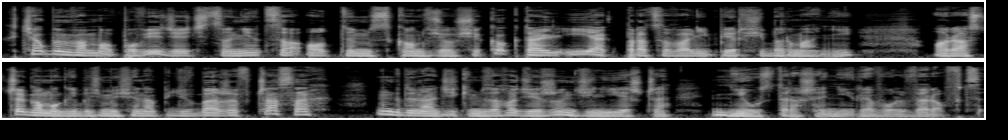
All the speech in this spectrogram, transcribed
Chciałbym Wam opowiedzieć co nieco o tym, skąd wziął się koktajl i jak pracowali pierwsi barmani, oraz czego moglibyśmy się napić w barze w czasach, gdy na Dzikim Zachodzie rządzili jeszcze nieustraszeni rewolwerowcy.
